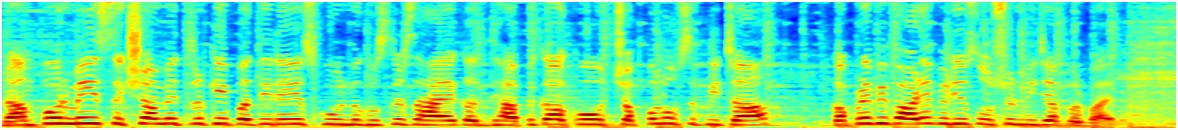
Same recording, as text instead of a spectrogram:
रामपुर में शिक्षा मित्र के पति ने स्कूल में घुसकर सहायक अध्यापिका को चप्पलों से पीटा। कपड़े भी फाड़े वीडियो सोशल मीडिया पर वायरल।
